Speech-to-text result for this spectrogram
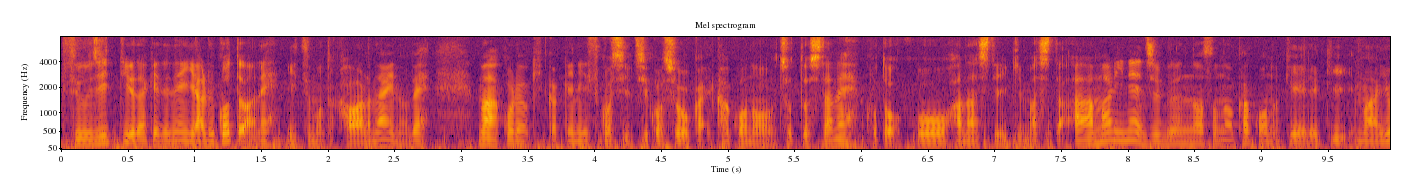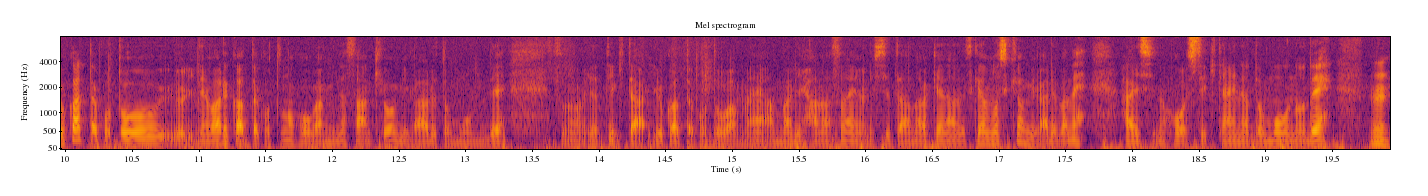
数字っていうだけでねやることはねいつもと変わらないのでまあこれをきっかけに少し自己紹介過去のちょっとしたねことを話していきました。あまりね自分のその過去の経歴まあ良かったことよりね悪かったことの方が皆さん興味があると思うんでそのやってきた良かったことはねあんまり話さないようにしてたわけなんですけどもし興味があればね配信の方していきたいなと思うのでうん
